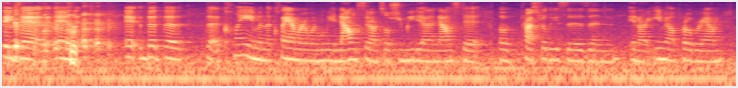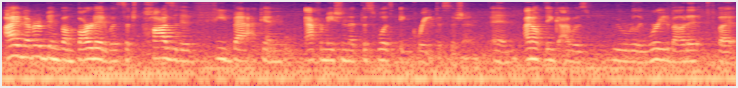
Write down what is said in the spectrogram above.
They did, and it, the the the acclaim and the clamor when we announced it on social media and announced it of press releases and in our email program. I've never been bombarded with such positive feedback and affirmation that this was a great decision. And I don't think I was we were really worried about it, but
